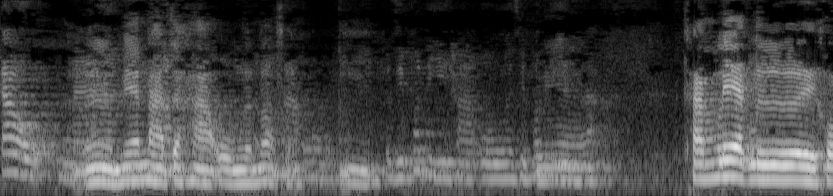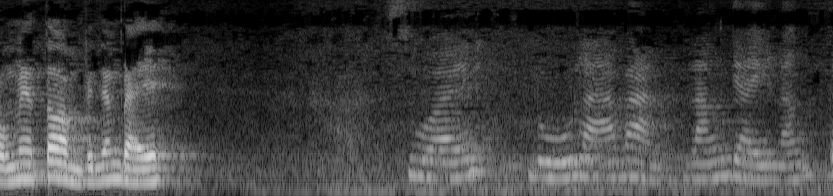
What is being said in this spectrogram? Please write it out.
เก้านะเออแม่น่าจะหาองค์แล้วเนาะห้าองค์อืมกระสิพอดีห้าองค์กระสิพอดีละครั้งแรกเลยของแม่ต้อมเป็นยังไงสวยหรูหราบ้านหลังใหญ่หลังโต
